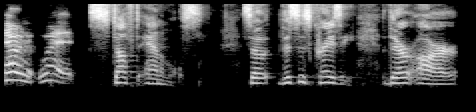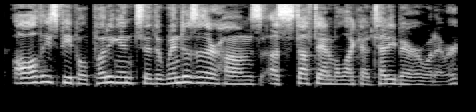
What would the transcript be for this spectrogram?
No, what? Stuffed animals. So this is crazy. There are all these people putting into the windows of their homes a stuffed animal like a teddy bear or whatever,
